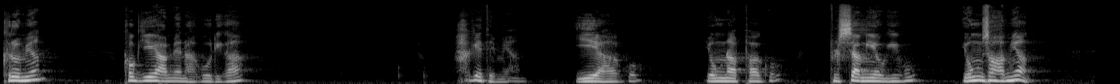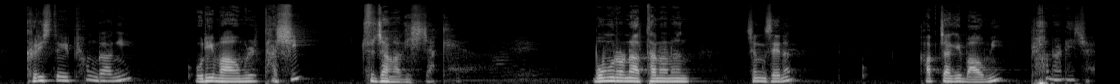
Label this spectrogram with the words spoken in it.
그러면 거기에 아멘하고 우리가 하게 되면 이해하고 용납하고 불쌍히 여기고 용서하면 그리스도의 평강이 우리 마음을 다시 주장하기 시작해요. 몸으로 나타나는 증세는 갑자기 마음이 편안해져요.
